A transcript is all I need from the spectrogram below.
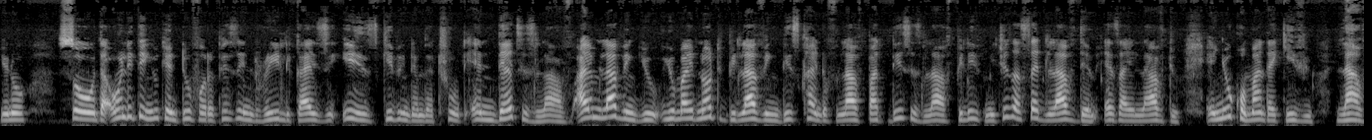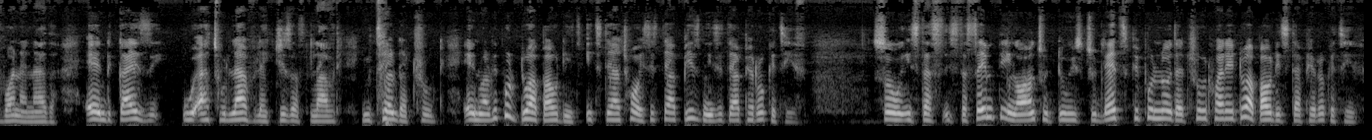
you know. So the only thing you can do for a person really, guys, is giving them the truth, and that is love. I am loving you. You might not be loving this kind of love, but this is love. Believe me. Jesus said, "Love them as I loved you." A new command I give you: love one another. And guys, we are to love like Jesus loved. You tell the truth, and when people do about it, it's their choice, it's their business, it's their prerogative. So it's the, it's the same thing I want to do is to let people know the truth. What I do about it is their prerogative.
